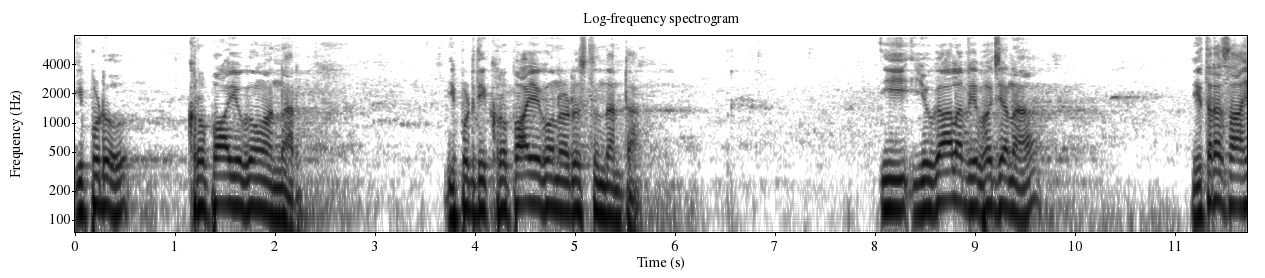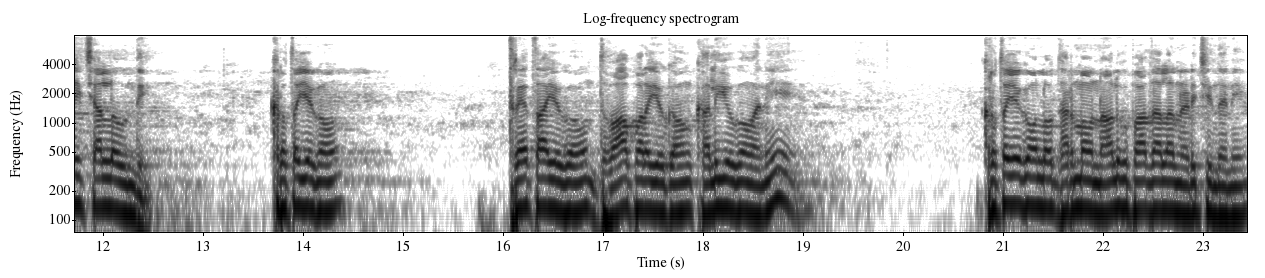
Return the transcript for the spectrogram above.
ఇప్పుడు కృపాయుగం అన్నారు. ఇప్పుడుది కృపాయుగం నడుస్తుందంట. ఈ యుగాల విభజన ఇతర సాహిత్యాల్లో ఉంది. కృతయుగం త్రేతాయుగం ద్వాపర యుగం కలియుగం అని కృతయుగంలో ధర్మం నాలుగు పాదాలు నడిచిందని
